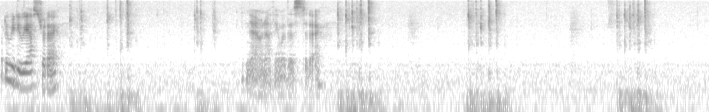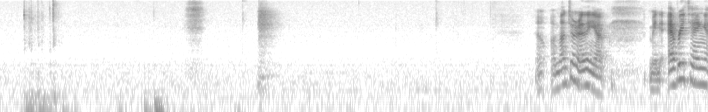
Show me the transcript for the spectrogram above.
What did we do yesterday? No, nothing with this today. No, I'm not doing anything yet. I mean, everything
